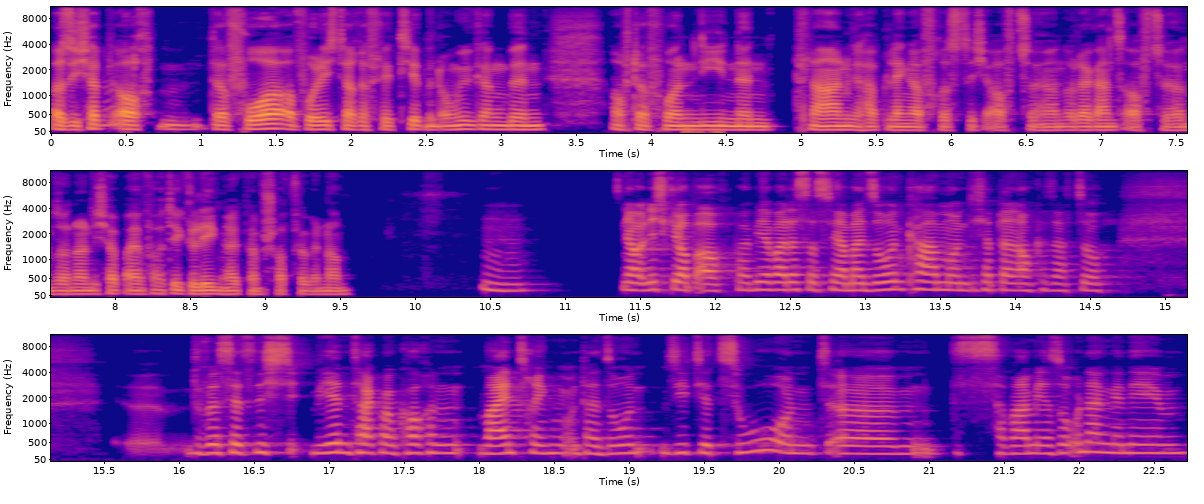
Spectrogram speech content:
Also ich habe ja. auch davor, obwohl ich da reflektiert mit umgegangen bin, auch davor nie einen Plan gehabt, längerfristig aufzuhören oder ganz aufzuhören, sondern ich habe einfach die Gelegenheit beim Schopfe genommen. Mhm. Ja, und ich glaube auch, bei mir war das, dass ja mein Sohn kam und ich habe dann auch gesagt, so, äh, du wirst jetzt nicht jeden Tag beim Kochen Wein trinken und dein Sohn sieht dir zu und ähm, das war mir so unangenehm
